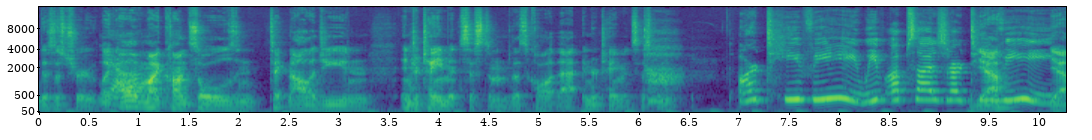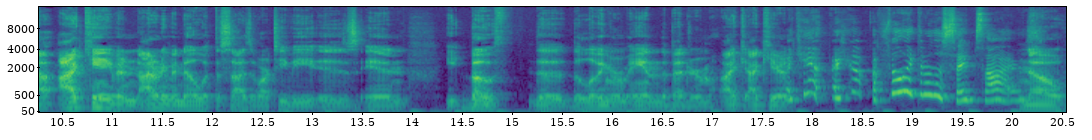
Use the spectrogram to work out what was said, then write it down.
this is true. Like Yeah. all of my consoles and technology and entertainment system. Let's call it that entertainment system. our TV. We've upsized our TV. Yeah, I can't even. I don't even know what the size of our TV is in both the the living room and the bedroom. I, I I can't. I can't. I can't. I feel like they're the same size. No,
